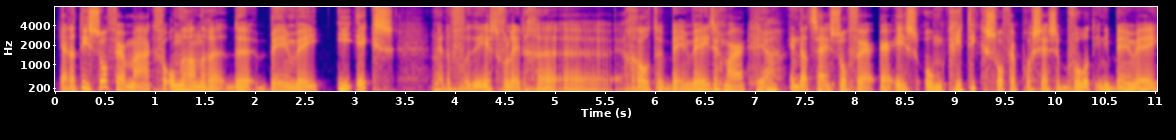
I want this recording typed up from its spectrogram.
ja, dat die software maakt voor onder andere de BMW iX. Hè, de, vo- de eerste volledige eh, grote BMW, zeg maar. Ja. En dat zijn software er is om kritieke softwareprocessen, bijvoorbeeld in die BMW,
